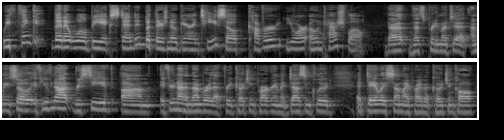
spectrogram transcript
We think that it will be extended but there's no guarantee so cover your own cash flow that that's pretty much it. I mean, so if you've not received, um, if you're not a member of that free coaching program, it does include a daily semi-private coaching call.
